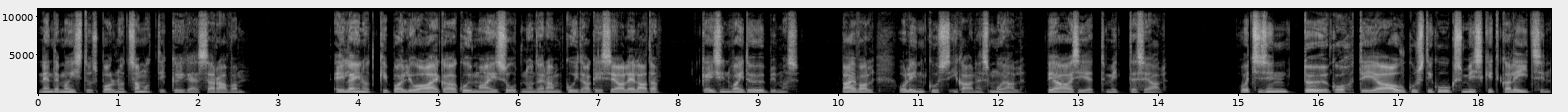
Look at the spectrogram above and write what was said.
Nende mõistus polnud samuti kõige säravam. ei läinudki palju aega, kui ma ei suutnud enam kuidagi seal elada. käisin vaid ööbimas. päeval olin kus iganes mujal peaasi, et mitte seal. otsisin töökohti ja augustikuuks miskit ka leidsin.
